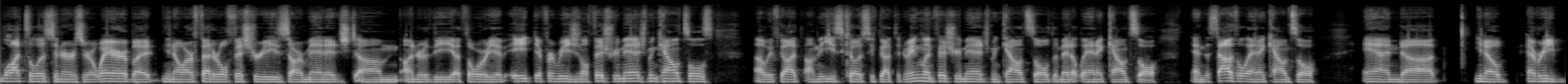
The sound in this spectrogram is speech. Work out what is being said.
lots of listeners are aware, but you know our federal fisheries are managed um, under the authority of eight different regional fishery management councils. Uh, we've got on the East Coast, we've got the New England Fishery Management Council, the Mid Atlantic Council, and the South Atlantic Council. And uh, you know every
